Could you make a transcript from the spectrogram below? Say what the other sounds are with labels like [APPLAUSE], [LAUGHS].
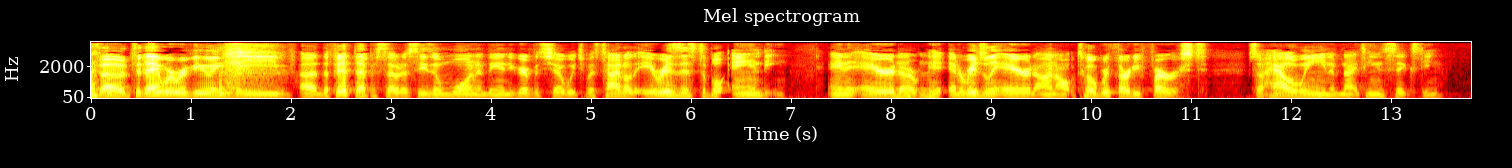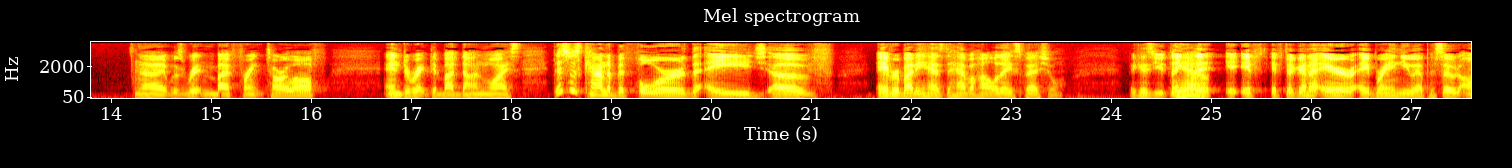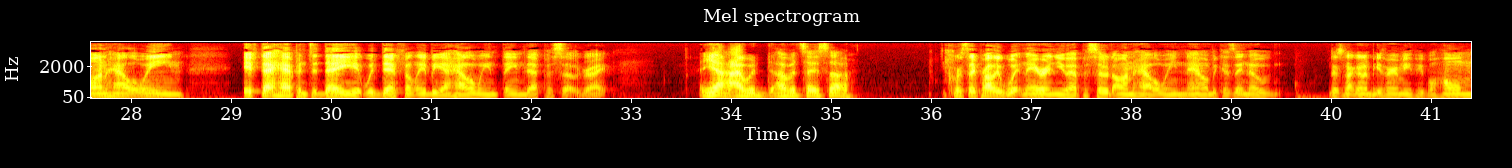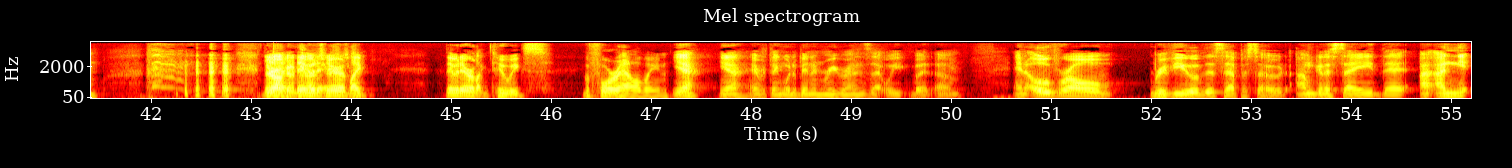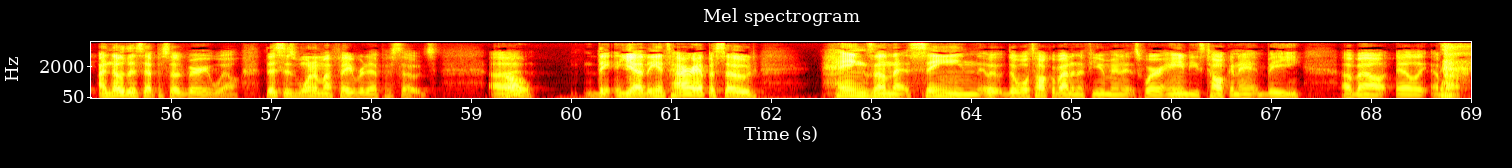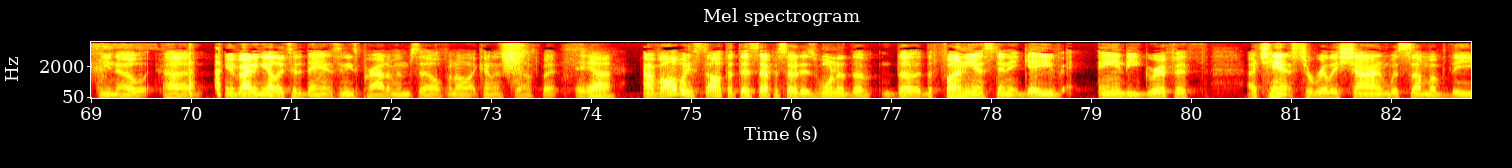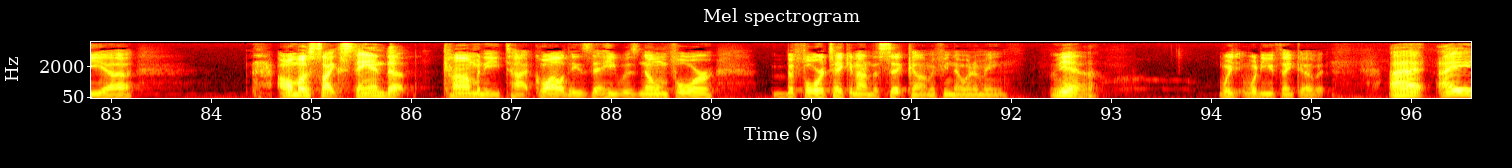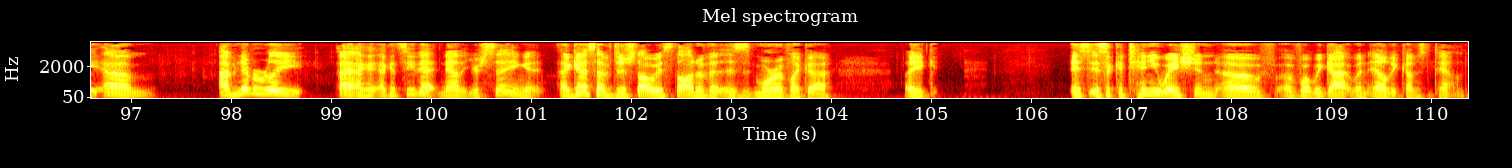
so today we're reviewing the uh, the fifth episode of season one of the Andy Griffith Show, which was titled "Irresistible Andy," and it aired. Mhm. It originally aired on October 31st, so Halloween of 1960. Uh, it was written by Frank Tarloff and directed by Don Weis. This was kind of before the age of everybody has to have a holiday special. Because you think Yeah. that if if they're gonna air a brand new episode on Halloween, if that happened today, it would definitely be a Halloween themed episode, right? yeah, I would I would say so. Of course, they probably wouldn't air a new episode on Halloween now because they know there's not going to be very many people home. [LAUGHS] they're yeah, all going to they be out would air like they would air like two weeks before Halloween. Yeah, yeah, everything would have been in reruns that week. But um, an overall review of this episode, I'm gonna say that I I, I know this episode very well. This is one of my favorite episodes. Uh, oh, the yeah, the entire episode hangs on that scene that we'll talk about in a few minutes where Andy's talking to Aunt Bee about Ellie about [LAUGHS] you know uh inviting Ellie to the dance and he's proud of himself and all that kind of stuff. But yeah, I've always thought that this episode is one of the the the funniest, and it gave Andy Griffith a chance to really shine with some of the uh, almost like stand up comedy type qualities that he was known for before taking on the sitcom, if you know what I mean. yeah. What what do you think of it? I I um I've never really I I, I can see that now that you're saying it. I guess I've just always thought of it as more of like a like it's it's a continuation of of what we got when Ellie comes to town.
